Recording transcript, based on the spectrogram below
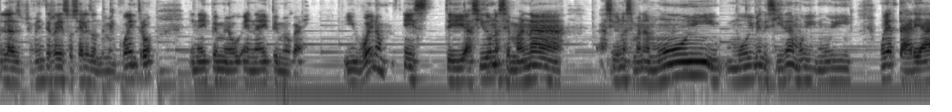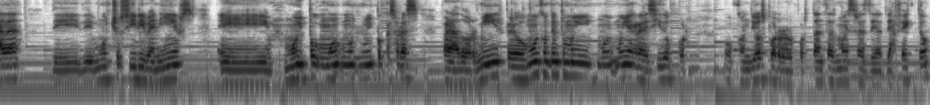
las diferentes redes sociales donde me encuentro en IPMO, en IPMO Guy. Y bueno, este este, ha sido una semana, ha sido una semana muy, muy bendecida, muy, muy, muy atareada de, muchos ir y venir, eh, muy, pocas horas para dormir, pero muy contento, muy, muy, muy agradecido por, con Dios por, tantas muestras de, afecto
